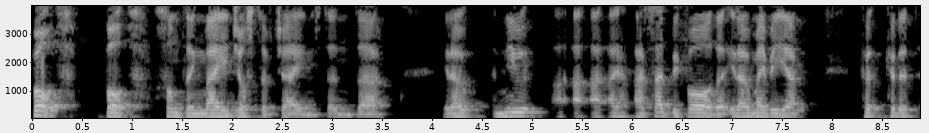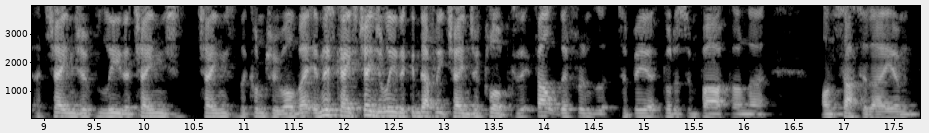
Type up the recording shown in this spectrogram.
but but something may just have changed, and uh, you know, new. I, I, I, said before that you know maybe uh, could, could a, a, change of leader change change the country? Well, in this case, change of leader can definitely change a club because it felt different to be at Goodison Park on uh, on Saturday, and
